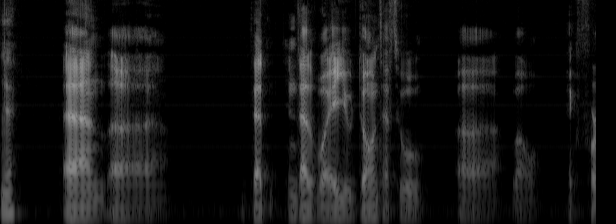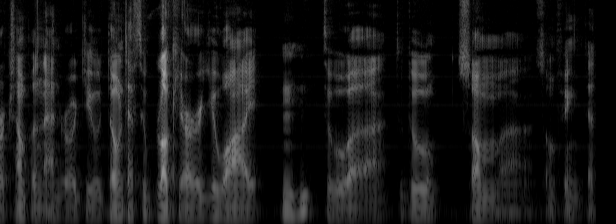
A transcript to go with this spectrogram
Yeah. and uh, that in that way you don't have to, uh, well, for example, in Android, you don't have to block your UI Mm-hmm. to uh, to do some uh, something that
